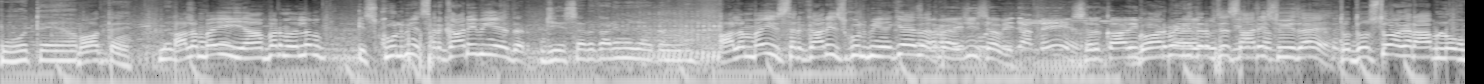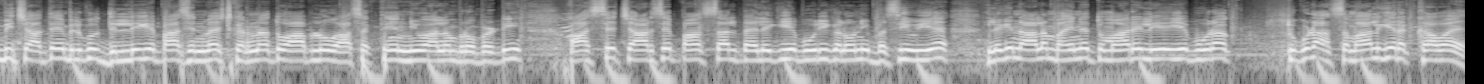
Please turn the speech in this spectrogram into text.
बहुत है यहाँ बहुत है। आलम भाई यहाँ पर मतलब स्कूल भी है सरकारी भी है इधर? जी सरकारी में जाता हूँ। आलम भाई सरकारी स्कूल भी है क्या है इधर जी सब सरकारी गवर्नमेंट की तरफ़ से सारी सुविधा है। तो दोस्तों अगर आप लोग भी चाहते हैं बिल्कुल दिल्ली के पास इन्वेस्ट करना तो आप लोग आ सकते हैं न्यू आलम प्रॉपर्टी आज से चार से पाँच साल पहले की ये पूरी कॉलोनी बसी हुई है लेकिन आलम भाई ने तुम्हारे लिए ये पूरा टुकड़ा संभाल के रखा हुआ है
